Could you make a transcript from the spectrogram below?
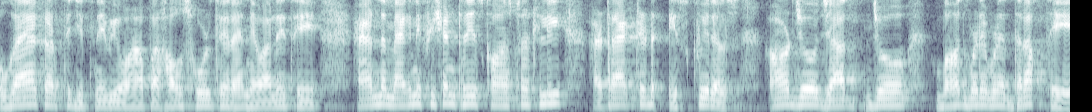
उगाया करते जितने भी वहाँ पर हाउस होल्ड थे, रहने वाले थे। And the magnificent trees constantly attracted squirrels और जो जा जो बहुत बड़े बड़े दरख्त थे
